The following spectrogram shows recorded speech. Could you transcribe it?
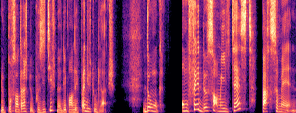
le pourcentage de positifs ne dépendait pas du tout de l'âge. Donc, on fait 200 000 tests par semaine.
